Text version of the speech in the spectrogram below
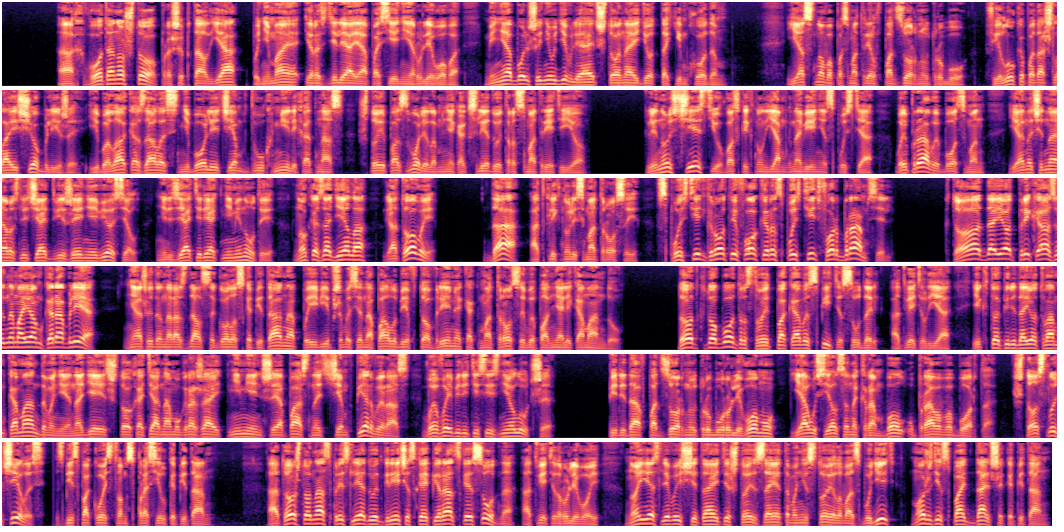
«Ах, вот оно что!» — прошептал я, понимая и разделяя опасения рулевого. «Меня больше не удивляет, что она идет таким ходом». Я снова посмотрел в подзорную трубу. Филука подошла еще ближе и была, казалось, не более чем в двух милях от нас, что и позволило мне как следует рассмотреть ее. «Клянусь честью!» — воскликнул я мгновение спустя. «Вы правы, боцман. Я начинаю различать движение весел. Нельзя терять ни минуты. Но-ка за дело. Готовы?» «Да!» — откликнулись матросы. «Спустить грот и фок и распустить форбрамсель!» «Кто отдает приказы на моем корабле?» Неожиданно раздался голос капитана, появившегося на палубе в то время, как матросы выполняли команду. «Тот, кто бодрствует, пока вы спите, сударь», — ответил я, «и кто передает вам командование, надеясь, что, хотя нам угрожает не меньшая опасность, чем в первый раз, вы выберетесь из нее лучше». Передав подзорную трубу рулевому, я уселся на крамбол у правого борта. «Что случилось?» — с беспокойством спросил капитан. «А то, что нас преследует греческое пиратское судно», — ответил рулевой. «Но если вы считаете, что из-за этого не стоило вас будить, можете спать дальше, капитан».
